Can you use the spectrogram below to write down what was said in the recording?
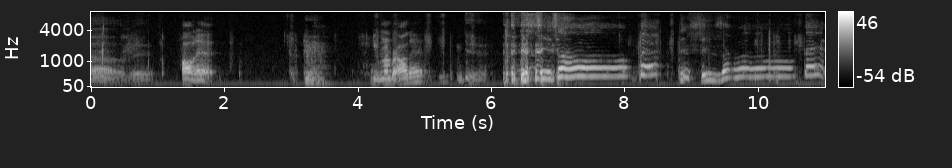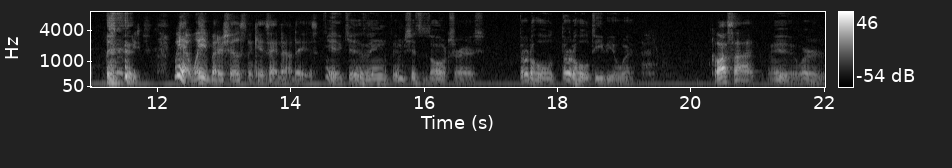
Oh man. all that. You remember all that? Yeah. This is all that. This is all that. we had way better shows than kids had nowadays. Yeah, kids ain't them shits is all trash. Throw the whole throw the whole TV away. Go outside. Yeah, word.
